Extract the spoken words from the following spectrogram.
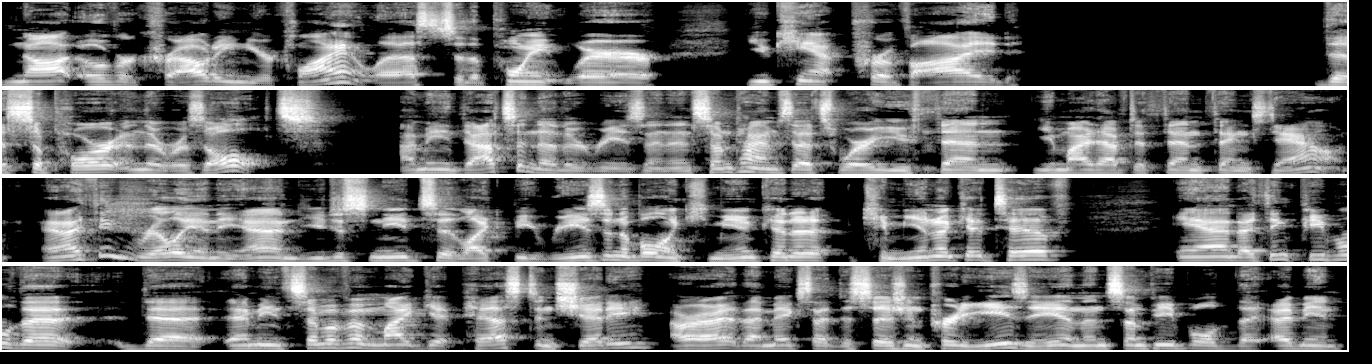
not overcrowding your client list to the point where you can't provide the support and the results. I mean, that's another reason. And sometimes that's where you thin you might have to thin things down. And I think really in the end, you just need to like be reasonable and communicative communicative and I think people that that I mean, some of them might get pissed and shitty. All right, that makes that decision pretty easy. And then some people that I mean,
